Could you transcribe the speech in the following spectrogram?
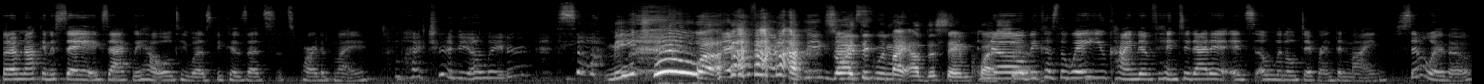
But I'm not gonna say exactly how old he was because that's it's part of my my trivia later. So. me too. hope you don't have the so I think we might have the same question. No, because the way you kind of hinted at it, it's a little different than mine. Similar though.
